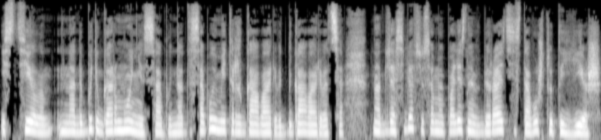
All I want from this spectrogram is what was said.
и с телом. Надо быть в гармонии с собой. Надо с собой уметь разговаривать, договариваться. Надо для себя все самое полезное выбирать из того, что ты ешь.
